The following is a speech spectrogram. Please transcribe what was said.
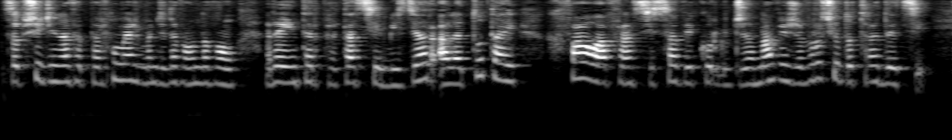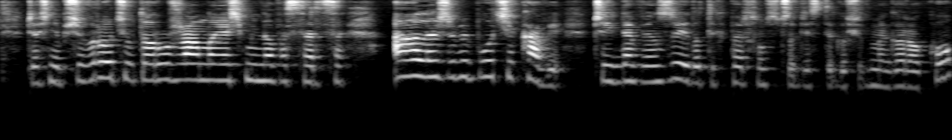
co przyjdzie nowy perfumiarz, będzie dawał nową reinterpretację Miss Dior, ale tutaj chwała Francisowi Kurkdżanowi, że wrócił do tradycji. Wcześniej przywrócił to różano, jaśminowe serce, ale żeby było ciekawie, czyli nawiązuje do tych perfum z 1947 roku,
